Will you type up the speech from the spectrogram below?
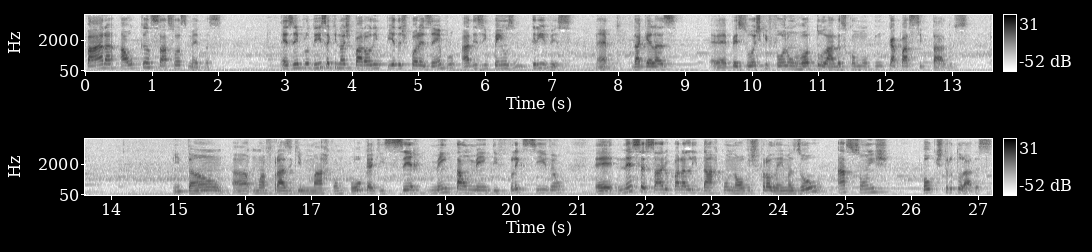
para alcançar suas metas. Exemplo disso é que nas Paralimpíadas, por exemplo, há desempenhos incríveis, né? Daquelas é, pessoas que foram rotuladas como incapacitados. Então, uma frase que marca um pouco é que ser mentalmente flexível é necessário para lidar com novos problemas ou ações pouco estruturadas.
